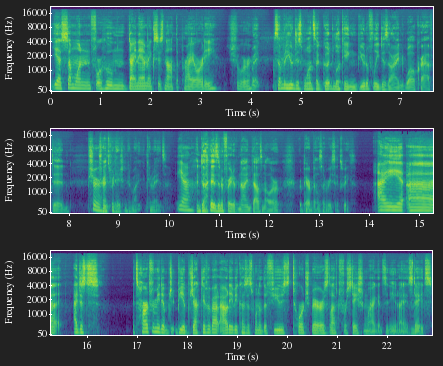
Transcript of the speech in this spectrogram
yeah, someone for whom dynamics is not the priority. Sure. right somebody who just wants a good looking beautifully designed well crafted Sure. transportation convey- conveyance yeah. and isn't afraid of nine thousand dollar repair bills every six weeks. I uh, I just it's hard for me to be objective about Audi because it's one of the few torchbearers left for station wagons in the United Mm. States.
